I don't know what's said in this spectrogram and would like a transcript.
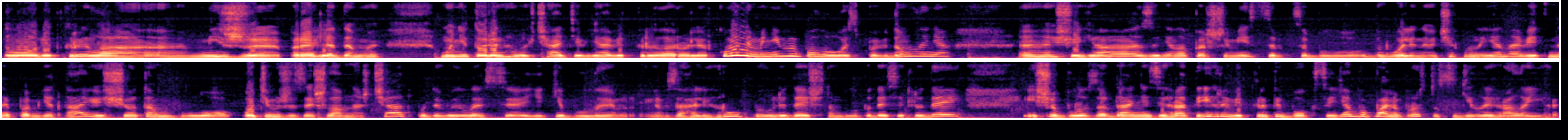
то відкрила е, між переглядами моніторингових чатів, я відкрила ролеркоін, і мені випало ось повідомлення, що я зайняла перше місце. Це було доволі неочікувано. Я навіть не пам'ятаю, що там було. Потім вже зайшла в наш чат, подивилась, е, які були взагалі групи у людей, що там було по 10 людей, і що було завдання зіграти ігри, відкрити бокси. Я буквально просто сиділа і грала ігри.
